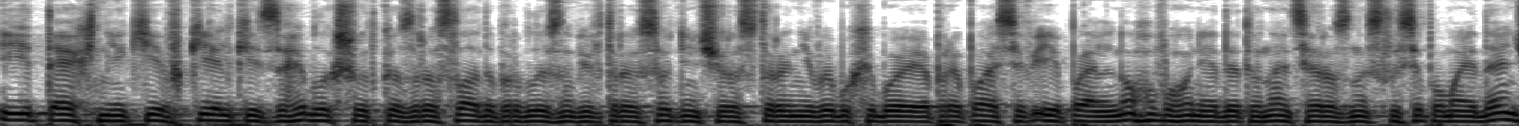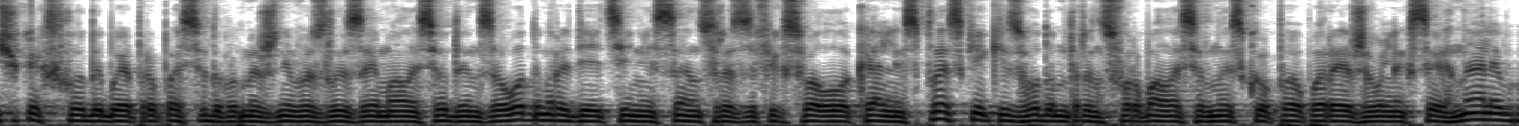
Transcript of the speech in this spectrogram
і техніків. Кількість загиблих швидко зросла до приблизно півтори сотні через сторонні вибухи боєприпасів і пального вогонь детонація рознеслися по майданчиках. Склади боєприпасів допоміжні вузли займалися один за одним. Радіаційні сенсори зафіксували локальні сплески, які згодом трансформувалися в низку попереджувальних сигналів.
